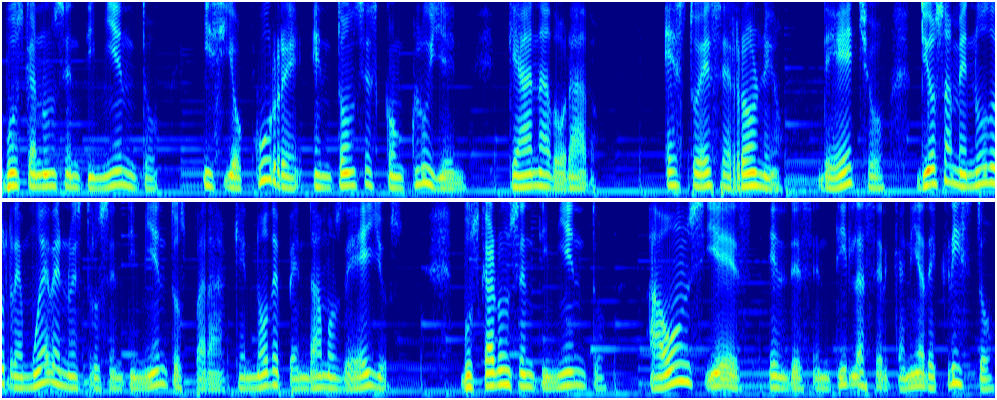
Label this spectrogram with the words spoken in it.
Buscan un sentimiento y si ocurre, entonces concluyen que han adorado. Esto es erróneo. De hecho, Dios a menudo remueve nuestros sentimientos para que no dependamos de ellos. Buscar un sentimiento, aun si es el de sentir la cercanía de Cristo,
